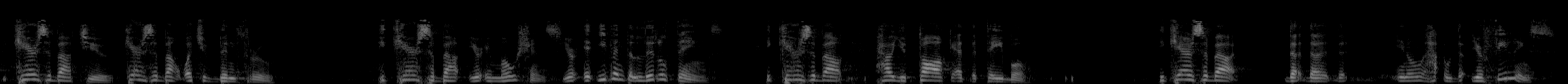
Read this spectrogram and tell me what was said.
He cares about you, cares about what you've been through. He cares about your emotions, your, even the little things. He cares about how you talk at the table. He cares about the, the, the you know, how, the, your feelings,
